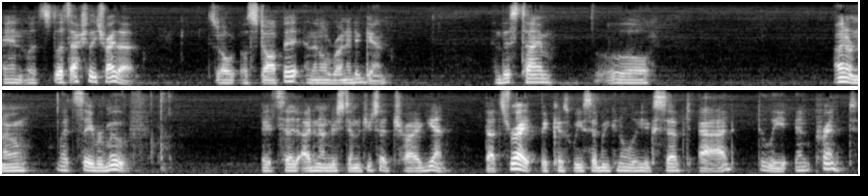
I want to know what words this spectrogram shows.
And let's let's actually try that. So I'll, I'll stop it, and then I'll run it again. And this time, we'll, I don't know, let's say remove. It said, I didn't understand what you said, try again. That's right, because we said we can only accept add, delete, and print.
